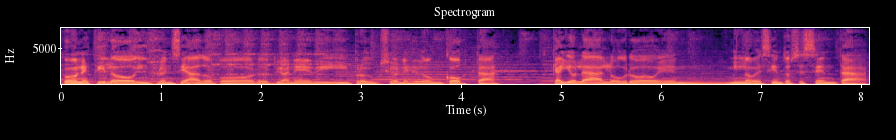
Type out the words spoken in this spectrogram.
Con un estilo influenciado por Eddy y producciones de Don Costa, Cayola logró en 1960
